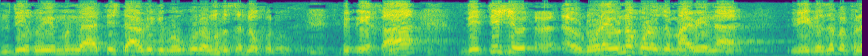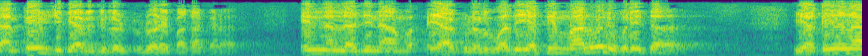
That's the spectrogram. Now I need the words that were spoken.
نو دی خو مونږه آتش د اډو کې وګورو مونږ څه نه خورو وی ښا د تش ډوړې نه خورو زما وینا وی غزه په فلان کې چې بیا مې ډوړې پخا کړه ان الذين ياكلون وديتم مال ولغريتا یقینا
